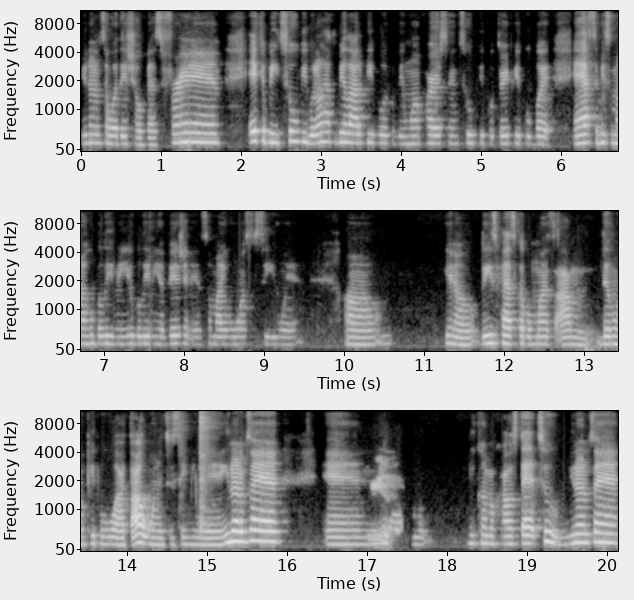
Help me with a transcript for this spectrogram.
You know what I'm saying? Whether it's your best friend, it could be two people. It don't have to be a lot of people. It could be one person, two people, three people, but it has to be somebody who believes in you, believe in your vision, and somebody who wants to see you win. Um, you know, these past couple months, I'm dealing with people who I thought wanted to see me win. You know what I'm saying? And you, know, you come across that too. You know what I'm saying?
